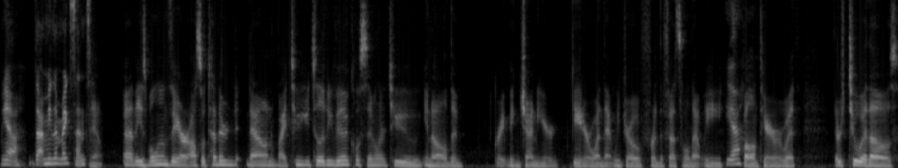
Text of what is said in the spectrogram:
yeah, that, I mean, that makes sense. Yeah. Uh, these balloons they are also tethered down by two utility vehicles similar to you know the great big Deere Gator one that we drove for the festival that we Yeah. volunteer with. There's two of those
